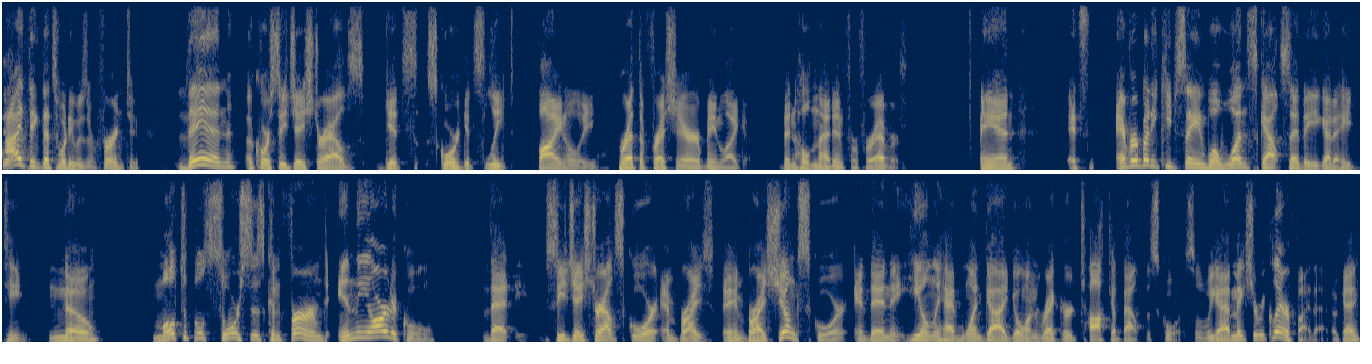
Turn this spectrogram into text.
Yeah. I think that's what he was referring to. Then, of course, CJ Stroud's gets score gets leaked. Finally, breath of fresh air. I mean, like, been holding that in for forever. And it's everybody keeps saying, well, one scout said that you got a 18. No, multiple sources confirmed in the article that CJ Stroud score and Bryce and Bryce Young score, and then he only had one guy go on record talk about the score. So we got to make sure we clarify that. Okay,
